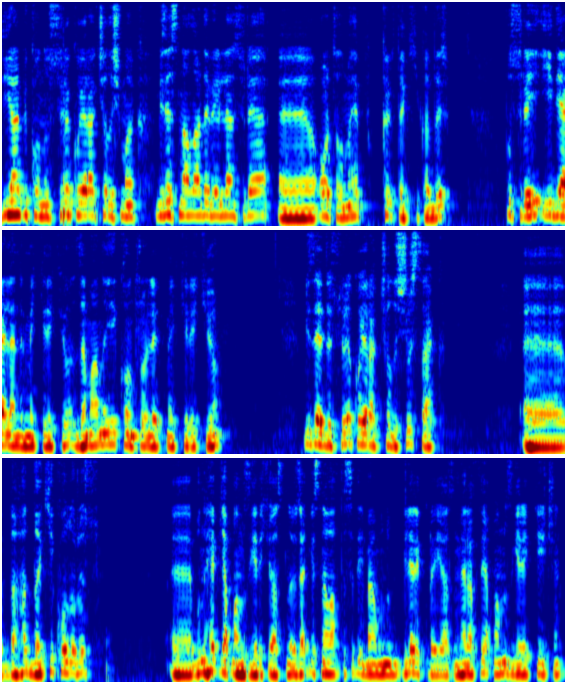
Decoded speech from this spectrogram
Diğer bir konu süre koyarak çalışmak. Bize sınavlarda verilen süre e, ortalama hep 40 dakikadır. Bu süreyi iyi değerlendirmek gerekiyor. Zamanı iyi kontrol etmek gerekiyor. Biz evde süre koyarak çalışırsak e, daha dakik oluruz. E, bunu hep yapmamız gerekiyor aslında. Özellikle sınav haftası değil. Ben bunu bilerek buraya yazdım. Her hafta yapmamız gerektiği için.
